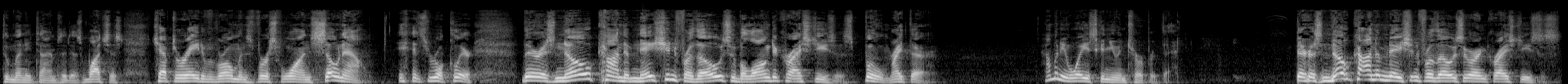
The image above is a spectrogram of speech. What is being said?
Too many times it is. Watch this. Chapter 8 of Romans, verse 1. So now, it's real clear. There is no condemnation for those who belong to Christ Jesus. Boom, right there. How many ways can you interpret that? There is no condemnation for those who are in Christ Jesus.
